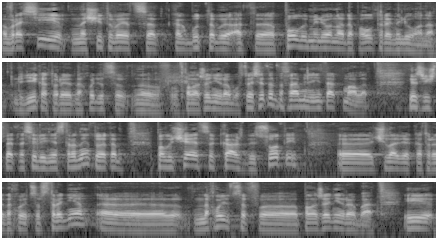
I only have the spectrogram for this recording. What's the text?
в России насчитывается как будто бы от полумиллиона до полутора миллиона людей, которые находятся в положении рабов. То есть это на самом деле не так мало. Если считать население страны, то это получается каждый сотый человек, который находится в стране, э, находится в э, положении раба. И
